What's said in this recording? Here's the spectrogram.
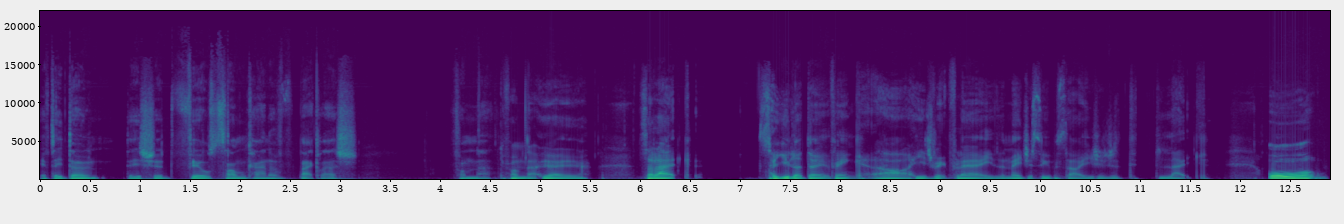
If they don't, they should feel some kind of backlash from that. from that. Yeah, yeah. So like, so you lot don't think, oh, he's Ric Flair, he's a major superstar. You should just like, or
